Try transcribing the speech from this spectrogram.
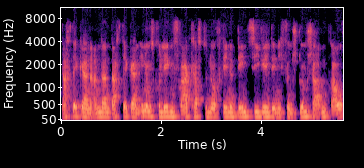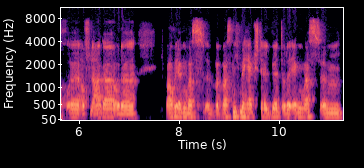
Dachdecker einen anderen Dachdecker, einen Innungskollegen fragt, hast du noch den und den Ziegel, den ich für einen Sturmschaden brauche, äh, auf Lager oder brauche irgendwas, was nicht mehr hergestellt wird oder irgendwas ähm,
